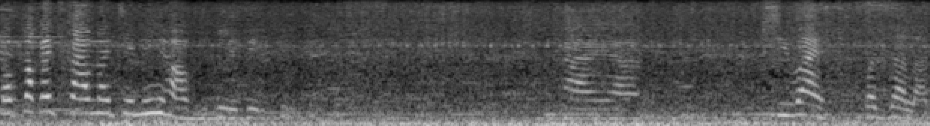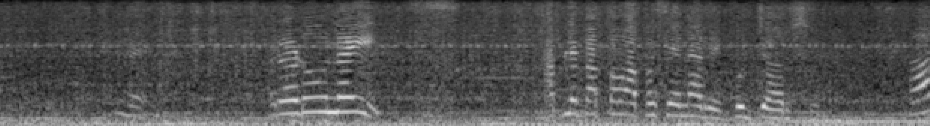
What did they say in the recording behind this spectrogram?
पप्पा काहीच कामाचे नाही आपले ते. काय यार. शिवाय बस झाला. रडू नाही. आपले पप्पा वापस येणार आहे पुढच्या वर्षी. हा?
